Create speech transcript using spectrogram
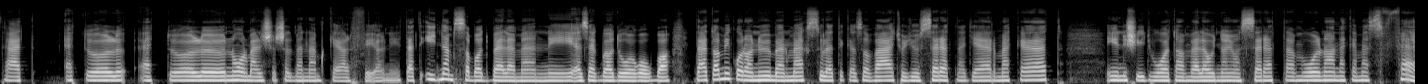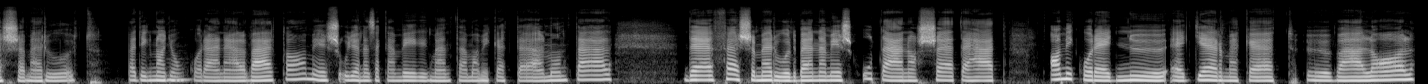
Tehát ettől, ettől normális esetben nem kell félni. Tehát így nem szabad belemenni ezekbe a dolgokba. Tehát amikor a nőben megszületik ez a vágy, hogy ő szeretne gyermeket, én is így voltam vele, hogy nagyon szerettem volna, nekem ez fel sem merült. Pedig nagyon korán elváltam, és ugyanezeken végigmentem, amiket te elmondtál, de fel sem merült bennem, és utána se, tehát amikor egy nő egy gyermeket ő vállal,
